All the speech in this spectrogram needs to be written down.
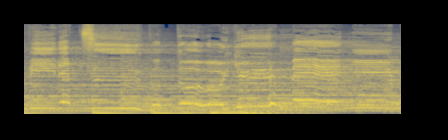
旅立つことを夢に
